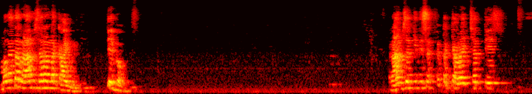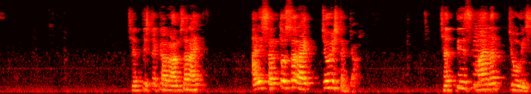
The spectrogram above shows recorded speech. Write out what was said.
मग आता राम सरांना काय मिळते? ते बघू. राम सर किती टक्क्यावर आहेत छत्तीस. छत्तीस टक्क्यावर राम सर आहेत. आणि संतोष सर आहेत चोवीस टक्क्यावर छत्तीस मायनस चोवीस.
